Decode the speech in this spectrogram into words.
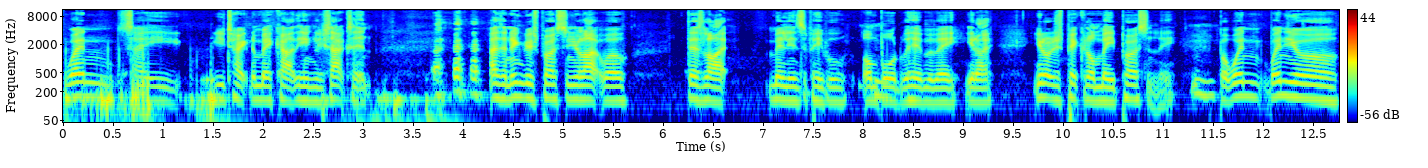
when say you take the mick out of the English accent, as an English person, you're like, well, there's like millions of people on board with him and me. You know, you're not just picking on me personally. Mhm. But when when you're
